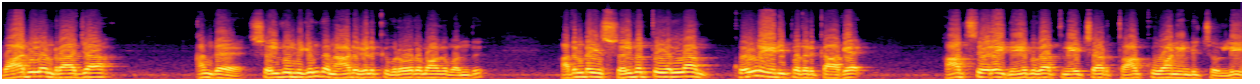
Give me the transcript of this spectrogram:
பாபிலோன் ராஜா அந்த செல்வம் மிகுந்த நாடுகளுக்கு விரோதமாக வந்து அதனுடைய செல்வத்தை எல்லாம் கொள்ளையடிப்பதற்காக ஆட்சேரை நேபுகாத் நேச்சார் தாக்குவான் என்று சொல்லி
